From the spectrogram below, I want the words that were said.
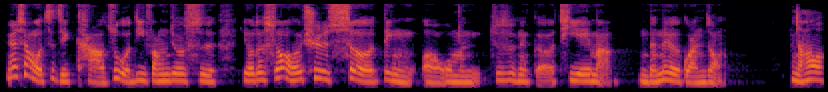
因为像我自己卡住的地方，就是有的时候我会去设定，呃，我们就是那个 TA 嘛，你的那个观众，然后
